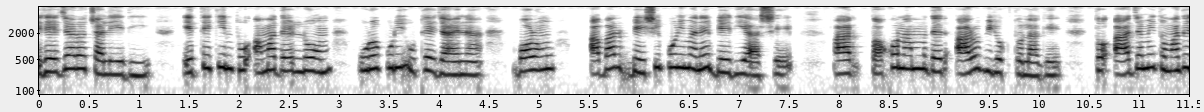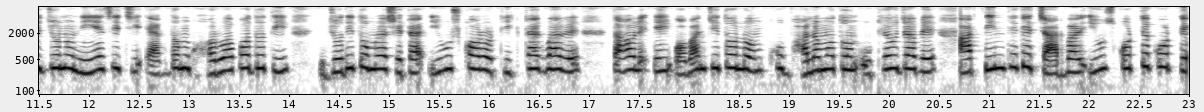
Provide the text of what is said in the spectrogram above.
রেজারও চালিয়ে দিই। এতে কিন্তু আমাদের লোম পুরোপুরি উঠে যায় না, বরং আবার বেশি পরিমাণে বেরিয়ে আসে। আর তখন আমাদের আরও বিরক্ত লাগে। তো আজ আমি তোমাদের জন্য নিয়ে এসেছি একদম ঘরোয়া পদ্ধতি। যদি তোমরা সেটা ইউজ করো ঠিকঠাকভাবে তাহলে এই অবাঞ্ছিত লোম খুব ভালো মতন উঠেও যাবে আর তিন থেকে চারবার ইউজ করতে করতে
